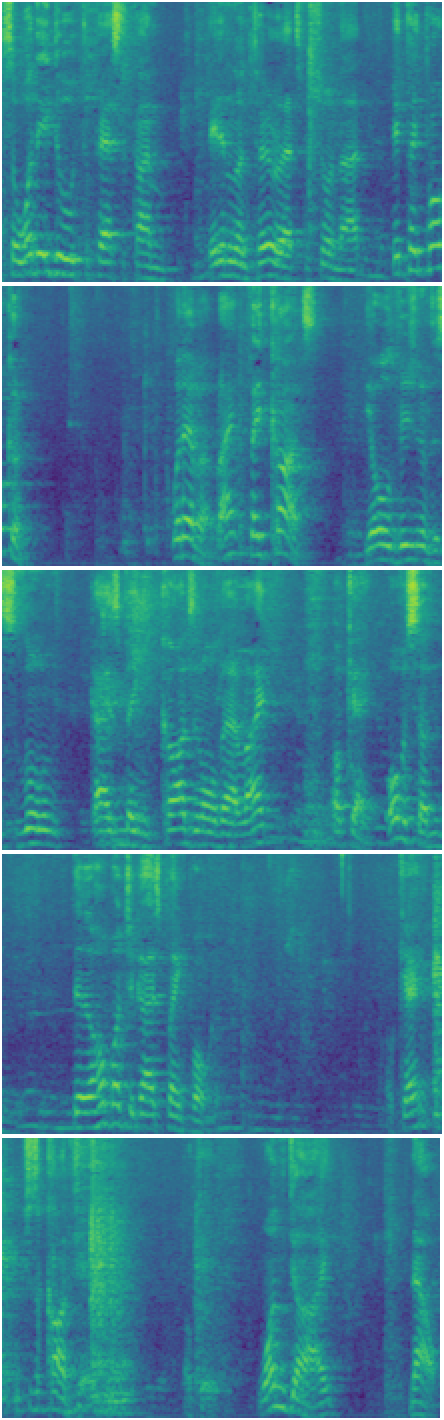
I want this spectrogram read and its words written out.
So what they do to pass the time, they didn't learn Torah, that's for sure not. They played poker. Whatever, right? Played cards. The old vision of the saloon, guys playing cards and all that, right? Okay, all of a sudden, there's a whole bunch of guys playing poker. Okay? Which is a card game. Okay. One guy, now,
